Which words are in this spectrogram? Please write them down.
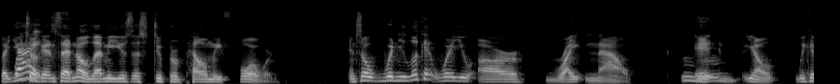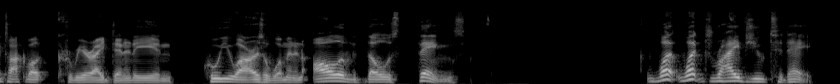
but you right. took it and said, "No, let me use this to propel me forward." And so when you look at where you are right now. Mm-hmm. It, you know, we could talk about career identity and who you are as a woman and all of those things. What what drives you today?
